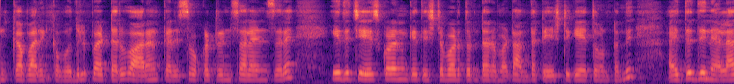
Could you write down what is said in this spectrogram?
ఇంకా మరి ఇంకా వదిలిపెట్టారు. వారానికి కలిసి ఒకటి రెండు సార్లు అయినా సరే ఇది చేసుకోవడానికి అయితే ఇష్టపడుతుంటారు అనమాట అంత టేస్టీగా అయితే ఉంటుంది. అయితే దీన్ని ఎలా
